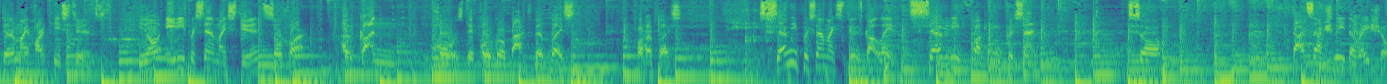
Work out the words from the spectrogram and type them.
they're my hard case students. You know, 80% of my students so far have gotten posed. They pull girl back to their place or her place. 70% of my students got laid. 70 fucking percent. So that's actually the ratio.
